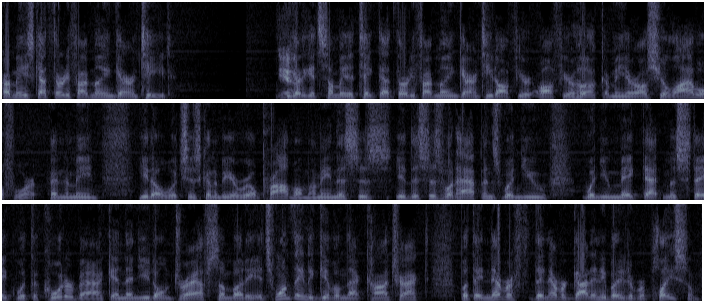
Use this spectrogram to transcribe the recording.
I mean, he's got 35 million guaranteed. Yeah. You got to get somebody to take that 35 million guaranteed off your off your hook. I mean, or else you're liable for it. And I mean, you know, which is going to be a real problem. I mean, this is this is what happens when you when you make that mistake with the quarterback and then you don't draft somebody. It's one thing to give them that contract, but they never they never got anybody to replace them.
